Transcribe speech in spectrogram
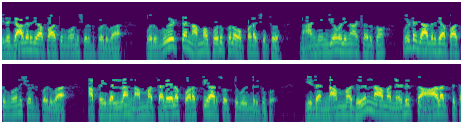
இதை ஜாகிரதையா பாத்துங்கோன்னு சொல்லிட்டு போயிடுவா. ஒரு வீட்டை நம்ம பொறுப்புல ஒப்படைச்சிட்டு நாங்க எங்கேயோ வெளிநாட்டுல இருக்கோம் வீட்டை ஜாகிரதையா பாத்துங்கோன்னு சொல்லிட்டு போயிடுவா. அப்ப இதெல்லாம் நம்ம தலையில புறத்தியார் சொத்து விழுந்திருக்கு இத நம்மதுன்னு நாம நெடுத்து ஆழத்துக்கு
